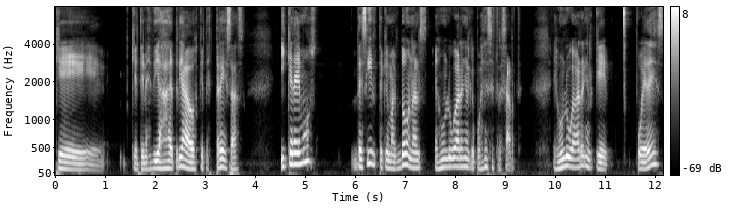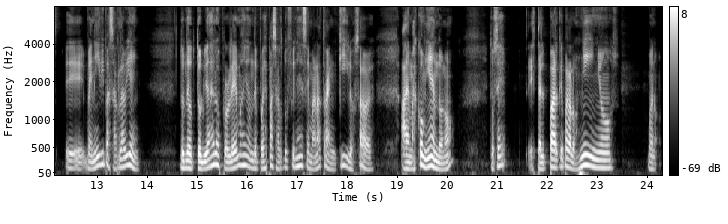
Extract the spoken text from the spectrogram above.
que, que tienes días ajetreados, que te estresas y queremos decirte que McDonald's es un lugar en el que puedes desestresarte. Es un lugar en el que puedes eh, venir y pasarla bien. Donde te olvidas de los problemas y donde puedes pasar tus fines de semana tranquilos, ¿sabes? Además comiendo, ¿no? Entonces, está el parque para los niños. Bueno,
